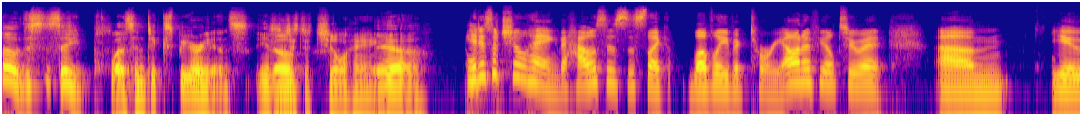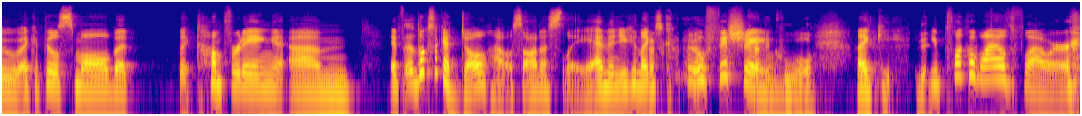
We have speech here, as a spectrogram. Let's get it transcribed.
oh, this is a pleasant experience. You know, just a chill hang. Yeah, it is a chill hang. The house is this like lovely Victoriana feel to it. Um, you like it feels small but like comforting. Um, it, it looks like a dollhouse, honestly. And then you can like kinda, go fishing. Kind of cool. Like you pluck a wildflower.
